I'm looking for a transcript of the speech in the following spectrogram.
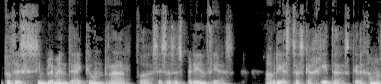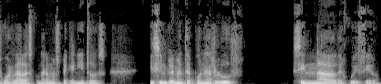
Entonces simplemente hay que honrar todas esas experiencias, abrir estas cajitas que dejamos guardadas cuando éramos pequeñitos y simplemente poner luz sin nada de juicio.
